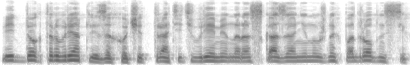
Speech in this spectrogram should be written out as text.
Ведь доктор вряд ли захочет тратить время на рассказы о ненужных подробностях.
